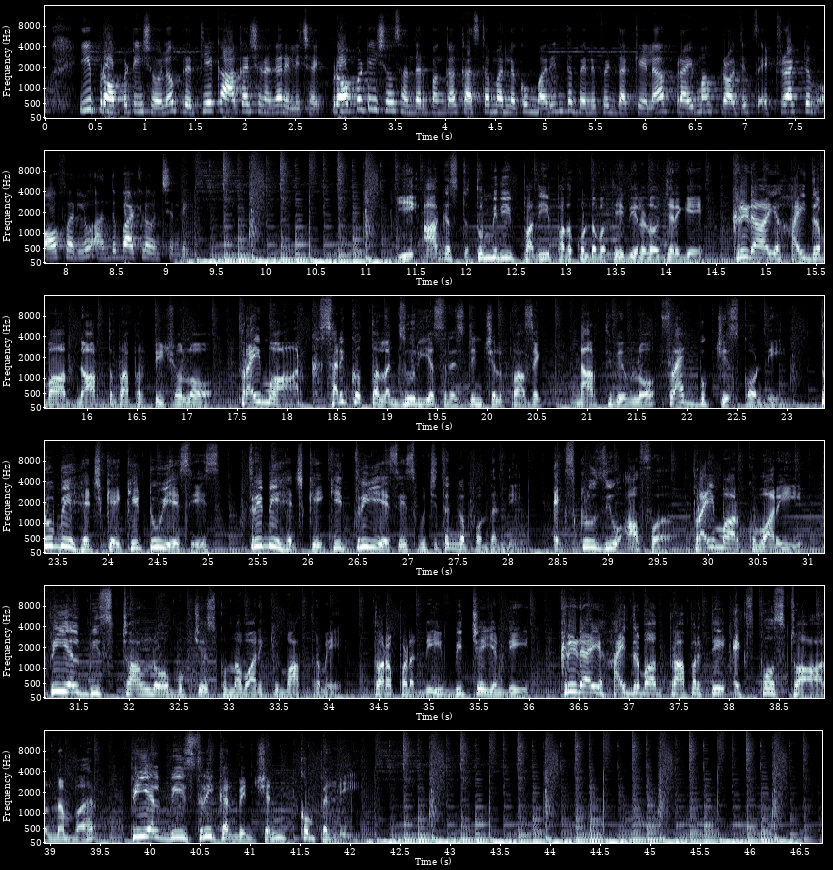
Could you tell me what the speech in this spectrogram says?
ఈ ప్రాపర్టీ షోలో ప్రత్యేక ఆకర్షణగా నిలిచాయి ప్రాపర్టీ షో సందర్భంగా కస్టమర్లకు మరింత బెనిఫిట్ దక్కేలా ప్రైమార్క్ ప్రాజెక్ట్స్ అట్రాక్టివ్ ఆఫర్లు అందుబాటులో ఉంచింది ఈ ఆగస్టు తొమ్మిది పది పదకొండవ తేదీలలో జరిగే క్రీడాయ హైదరాబాద్ నార్త్ ప్రాపర్టీ షోలో ప్రైమార్క్ సరికొత్త luxurious residential project north wave లో ఫ్లాట్ బుక్ చేసుకోండి టూ బిహెచ్కే కి టూ ఏసీస్ త్రీ బిహెచ్కే కి త్రీ ఏసీస్ ఉచితంగా పొందండి ఎక్స్క్లూజివ్ ఆఫర్ ప్రైమార్క్ వారి పిఎల్బి స్టాల్లో బుక్ చేసుకున్న వారికి మాత్రమే త్వరపడండి బిచ్చేయండి CREDAI Hyderabad property expo stall number PLB Sri convention Kompally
